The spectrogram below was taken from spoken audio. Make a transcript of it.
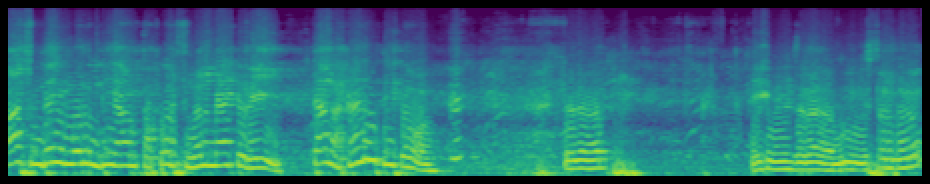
असू दे म्हणून दे आमचा पर्सनल मॅटर आहे. त्याला काय म्हणते तो. तर एक मिनिट जरा मी विसरतो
